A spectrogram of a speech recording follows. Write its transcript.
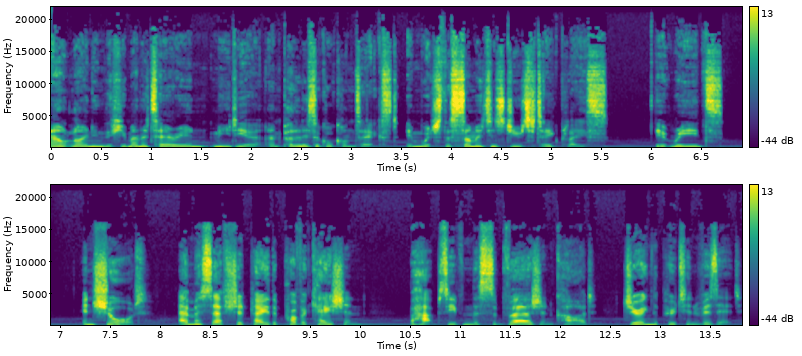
outlining the humanitarian, media, and political context in which the summit is due to take place. It reads In short, MSF should play the provocation, perhaps even the subversion card, during the Putin visit.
